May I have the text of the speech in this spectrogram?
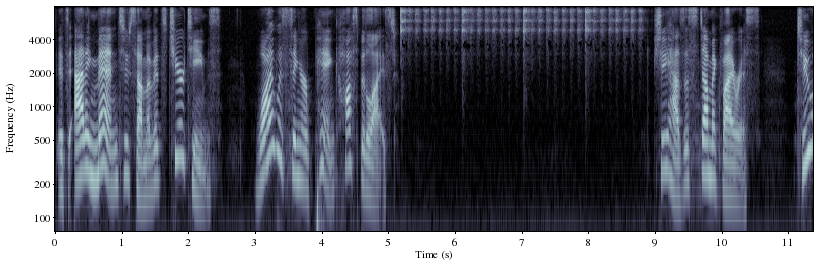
It's adding men to some of its cheer teams. Why was singer Pink hospitalized? She has a stomach virus. Two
